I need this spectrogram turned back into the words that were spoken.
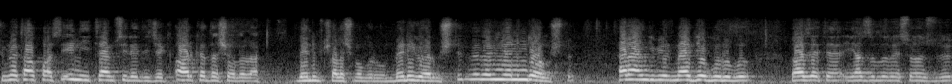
Cumhuriyet Halk Partisi en iyi temsil edecek arkadaş olarak benim çalışma grubum beni görmüştür ve benim yanımda olmuştur. Herhangi bir medya grubu, gazete, yazılı ve sözlü, e,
